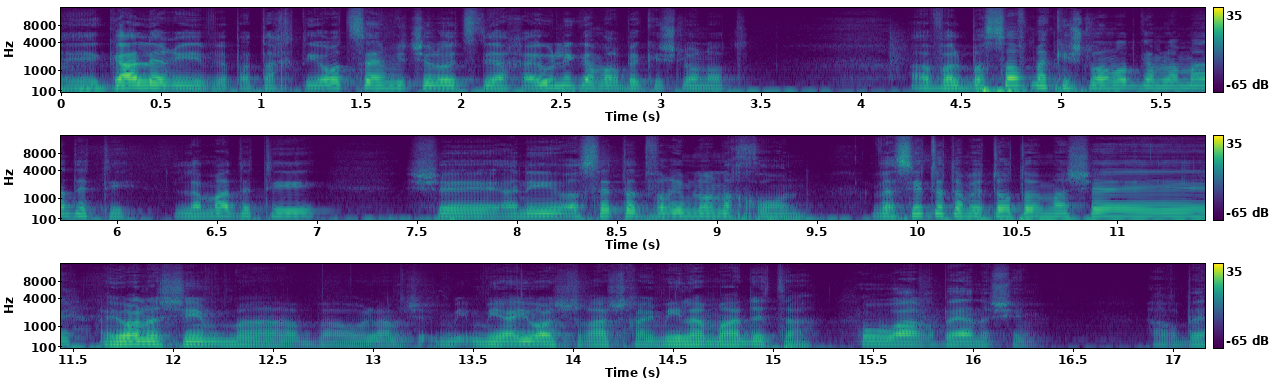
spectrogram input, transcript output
אה, גלרי, ופתחתי עוד סנדוויץ' שלא הצליח, היו לי גם הרבה כישלונות. אבל בסוף מהכישלונות גם למדתי. למדתי שאני עושה את הדברים לא נכון, ועשיתי אותם יותר טוב ממה ש... היו אנשים בעולם, ש- מי מי היו ההשראה שלך? עם מי למדת? או, הרבה אנשים. הרבה.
